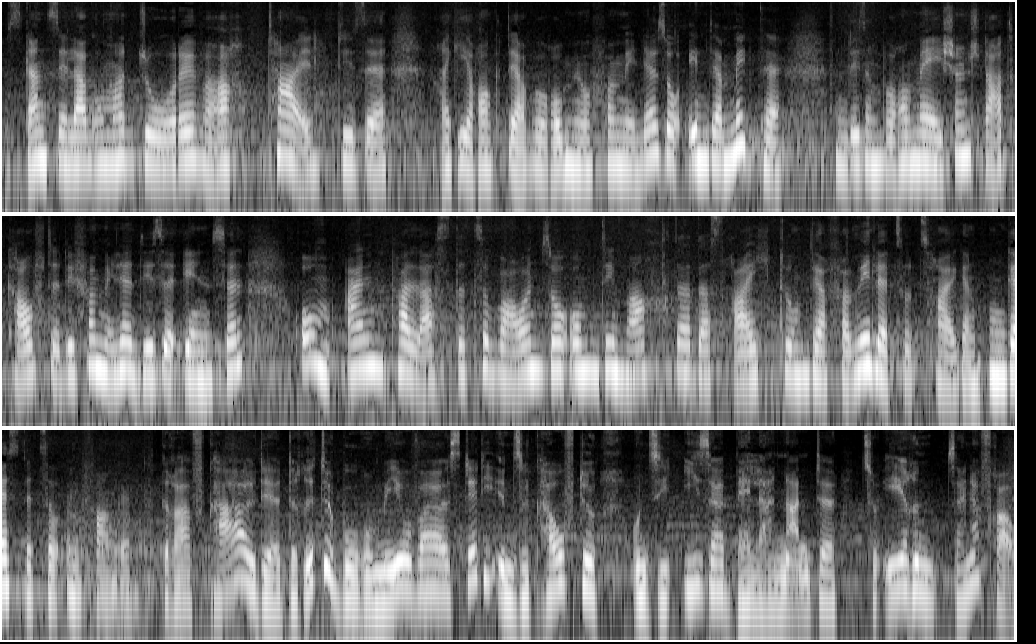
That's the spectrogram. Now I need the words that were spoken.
Das ganze Lago Maggiore war Teil dieser Regierung der Borromeo-Familie. So in der Mitte von diesem borromeischen Staat kaufte die Familie diese Insel um einen Palast zu bauen, so um die Macht, das Reichtum der Familie zu zeigen und Gäste zu empfangen. Graf Karl, der dritte Borromeo, war es, der die Insel kaufte und sie Isabella nannte, zu Ehren seiner Frau.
